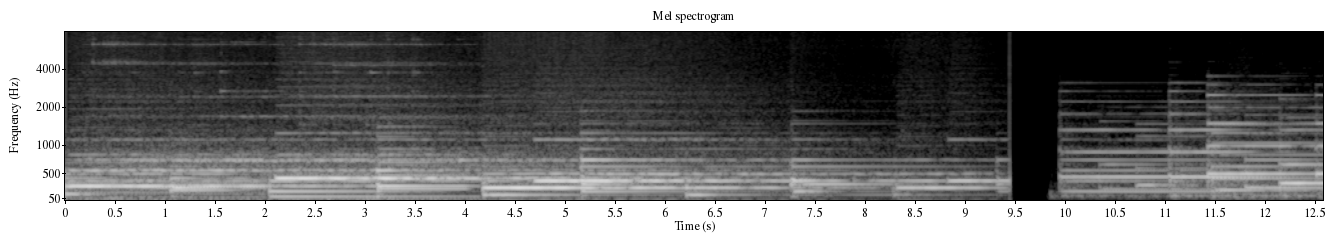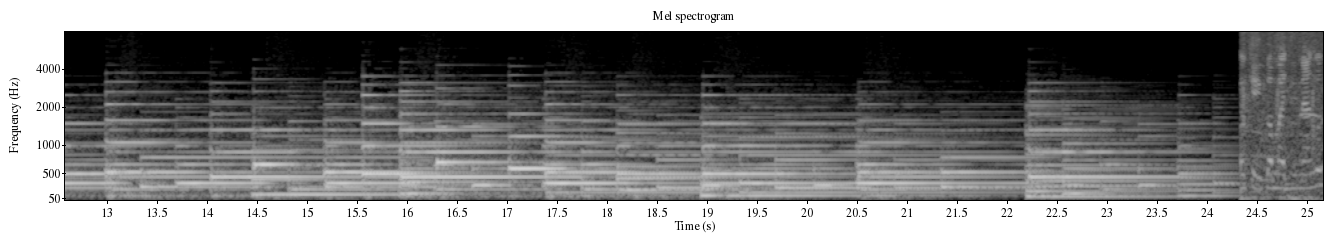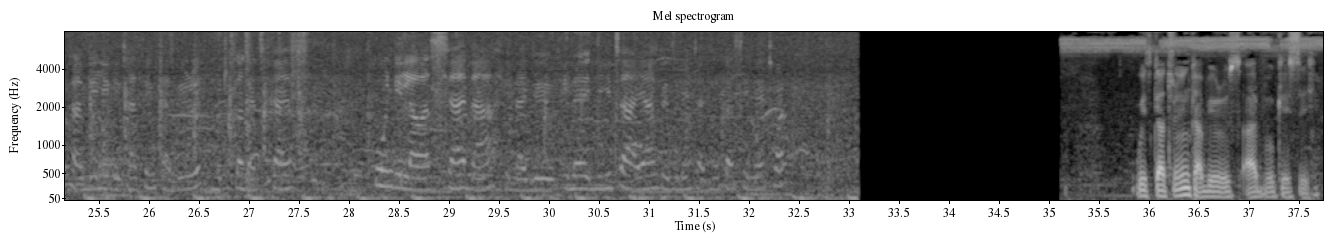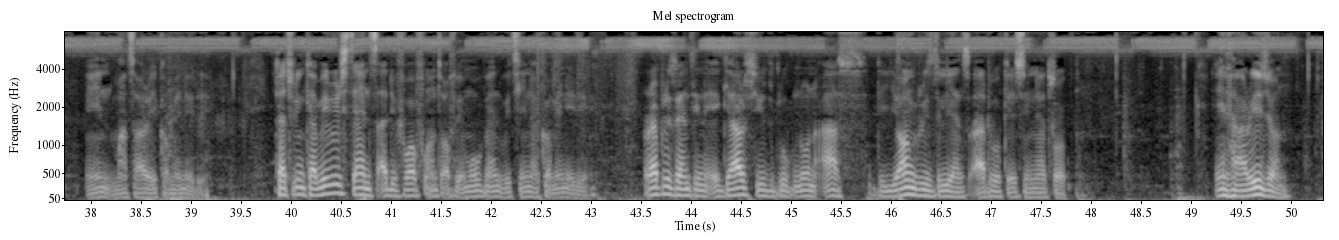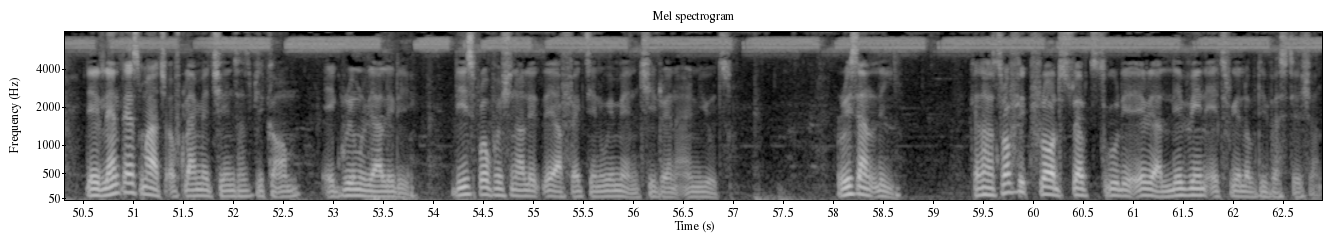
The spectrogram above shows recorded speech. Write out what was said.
Okay, kundi la wasichana inayojiita Young Resilient Advocacy Network. with Catherine Kabiru's advocacy in Mathare community. Catherine Kabiru stands at the forefront of a movement within her community, representing a girls' youth group known as the Young Resilience Advocacy Network. In her region, the relentless march of climate change has become a grim reality, disproportionately affecting women, children, and youth. Recently, catastrophic floods swept through the area, leaving a trail of devastation.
